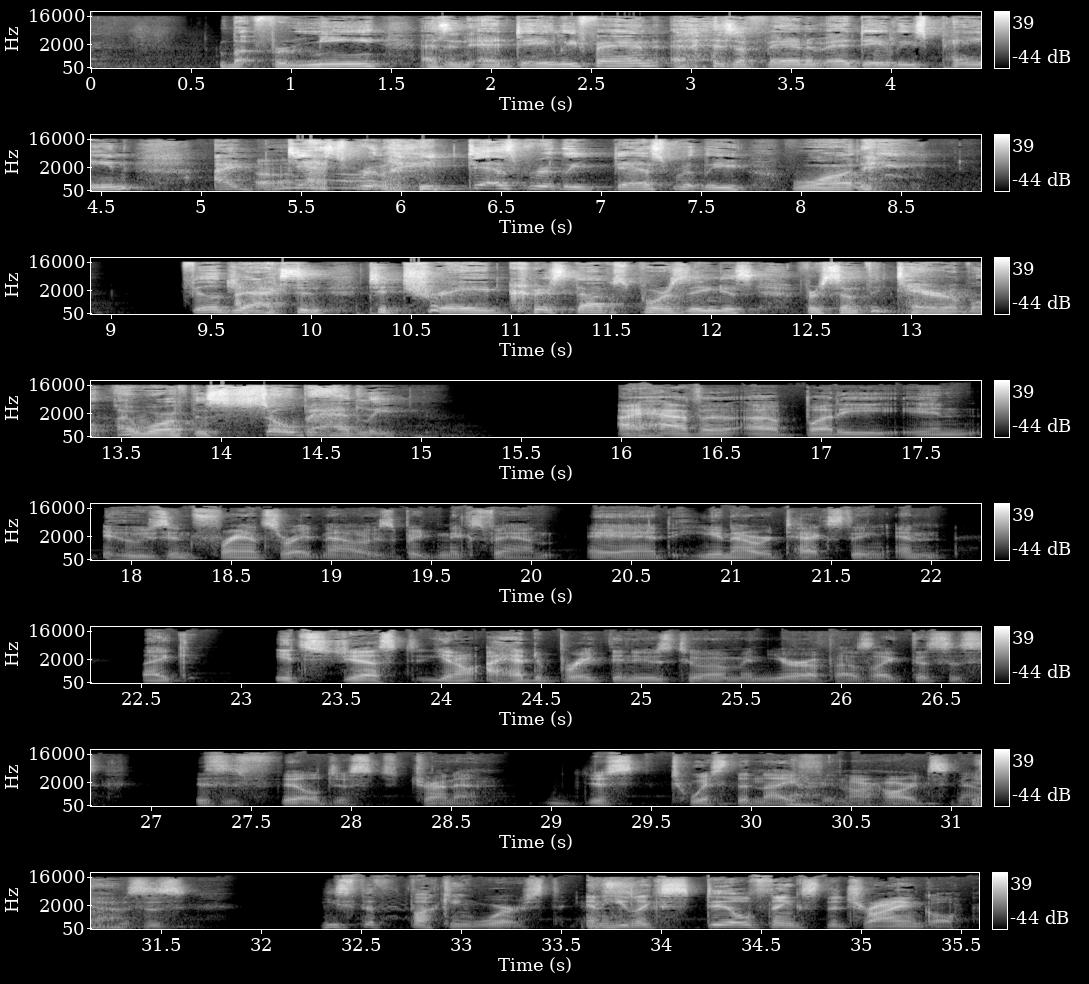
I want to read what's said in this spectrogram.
but for me as an Ed Daly fan, as a fan of Ed Daly's pain, I oh. desperately, desperately, desperately want Phil Jackson to trade Kristaps Porzingis for something terrible. I want this so badly. I have a, a buddy in who's in France right now who's a big Knicks fan, and he and I were texting, and like it's just you know I had to break the news to him in Europe. I was like, this is this is Phil just trying to just twist the knife in our hearts now. Yeah. This is he's the fucking worst, and he like still thinks the triangle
